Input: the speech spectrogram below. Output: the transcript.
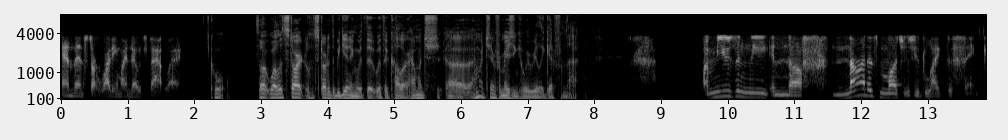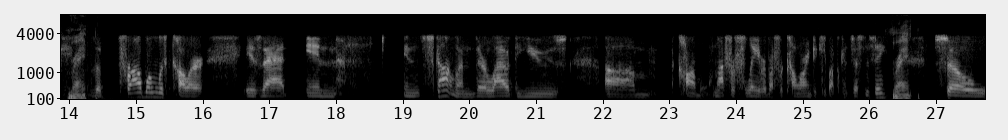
and then start writing my notes that way. Cool. So, well, let's start. Let's start at the beginning with the with the color. How much uh, how much information can we really get from that? amusingly enough, not as much as you'd like to think. Right. The problem with color is that in in Scotland they're allowed to use um, caramel, not for flavor but for coloring to keep up consistency. Right. So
